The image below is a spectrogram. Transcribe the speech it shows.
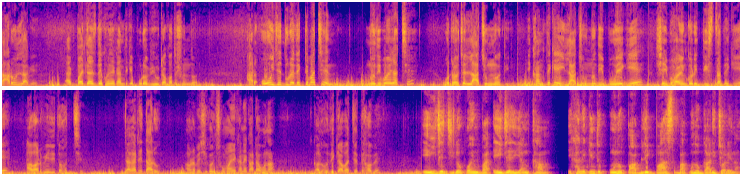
দারুণ লাগে। একবার জাস্ট দেখুন এখান থেকে পুরো ভিউটা কত সুন্দর। আর ওই যে দূরে দেখতে পাচ্ছেন, নদী বয়ে যাচ্ছে। ওটা হচ্ছে লাচুং নদী। এখান থেকে এই লাচুং নদী বয়ে গিয়ে সেই ভয়ঙ্করী তিস্তাতে গিয়ে আবার মিলিত হচ্ছে। জায়গাটি দারুণ। আমরা বেশিক্ষণ সময় এখানে কাটাবো না, কারণ ওদিকে আবার যেতে হবে। এই যে জিরো পয়েন্ট বা এই যে ইয়াংথাম এখানে কিন্তু কোনো পাবলিক বাস বা কোনো গাড়ি চলে না।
